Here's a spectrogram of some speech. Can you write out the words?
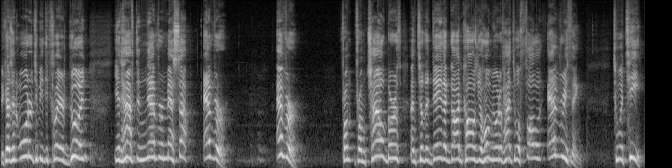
because in order to be declared good, you'd have to never mess up ever. Ever. From, from childbirth until the day that God calls you home, you would have had to have followed everything to a T.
